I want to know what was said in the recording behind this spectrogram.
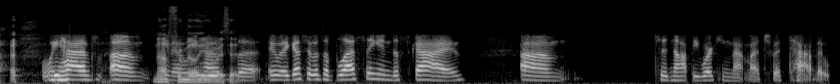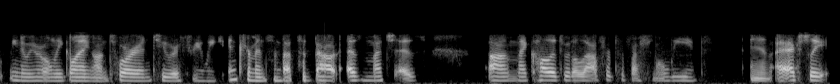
we have um, not you know, familiar with it. The, I guess it was a blessing in disguise um, to not be working that much with TAB. You know, we were only going on tour in two or three week increments, and that's about as much as um, my college would allow for professional leave and I actually,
